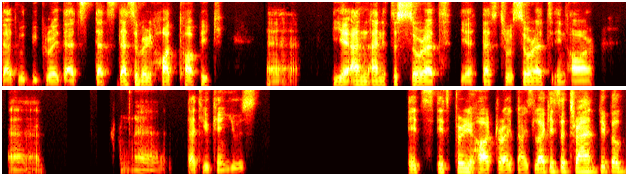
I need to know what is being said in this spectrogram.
that would be great. That's that's that's a very hot topic. Uh, yeah, and and it's a Seurat. Yeah, that's true. Seurat in R. Uh, uh, that you can use. It's it's pretty hard right now. It's like it's a trend. People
